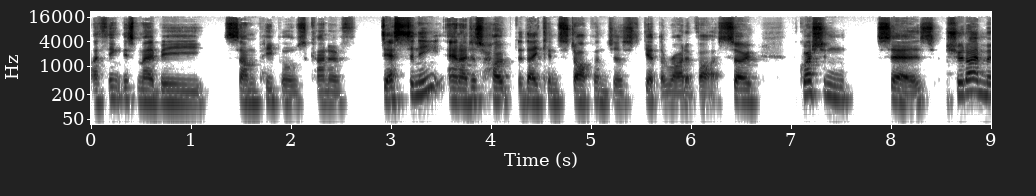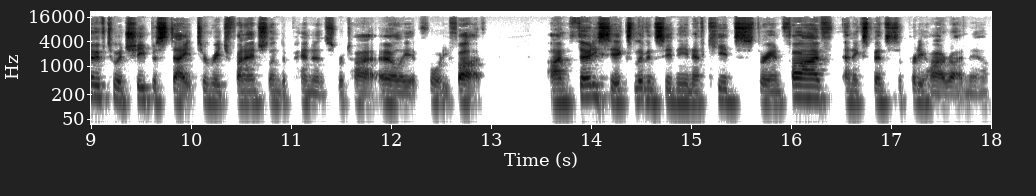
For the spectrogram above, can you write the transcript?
I think this may be some people's kind of destiny. And I just hope that they can stop and just get the right advice. So the question says Should I move to a cheaper state to reach financial independence, retire early at 45? I'm 36, live in Sydney, and have kids three and five, and expenses are pretty high right now.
